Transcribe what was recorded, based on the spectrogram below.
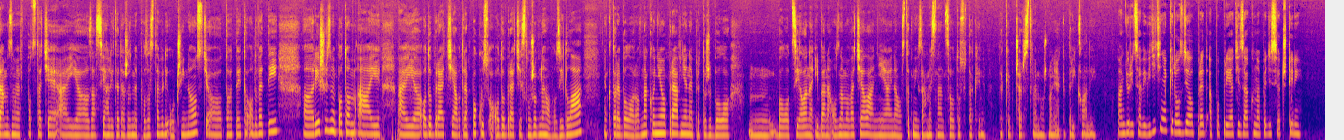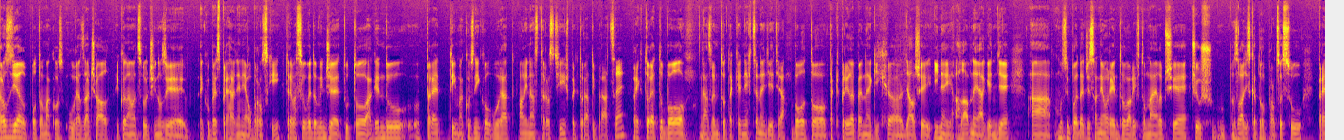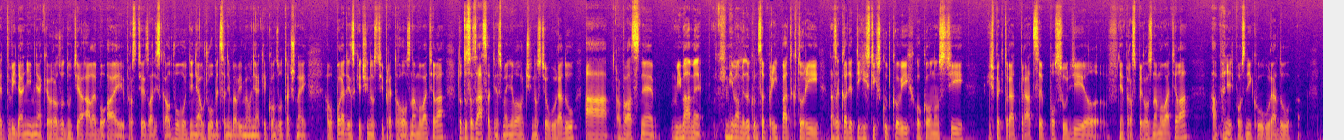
Tam sme v podstate aj zasiahli, teda, že sme pozastavili účinnosť tejto odvety. Riešili sme potom aj, aj odobratie, alebo teda pokus o odobratie služobného vozidla, ktoré bolo rovnako neoprávnené, pretože bolo, mm, bolo cielené iba na oznamovateľa a nie aj na ostatných zamestnancov. To sú také, také čerstvé možno nejaké príklady. Pán Ďurica, vy vidíte nejaký rozdiel pred a po prijatí zákona 54? Rozdiel potom, ako úrad začal vykonávať svoju činnosť, je ako bez preháňania obrovský. Treba si uvedomiť, že túto agendu pred tým, ako vznikol úrad, mali na starosti inšpektoráty práce, pre ktoré to bolo, nazvem to také nechcené dieťa. Bolo to tak prilepené k ich e, ďalšej inej a hlavnej agende a musím povedať, že sa neorientovali v tom najlepšie, či už z hľadiska toho procesu pred vydaním nejakého rozhodnutia, alebo aj proste z hľadiska odôvodnenia, už vôbec sa nebavíme o nejakej konzultačnej alebo poradenskej činnosti pre toho oznamovateľa. Toto sa zásadne zmenilo činnosťou úradu. A vlastne my máme, my máme dokonca prípad, ktorý na základe tých istých skutkových okolností inšpektorát práce posúdil v neprospech oznamovateľa a hneď po vzniku úradu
